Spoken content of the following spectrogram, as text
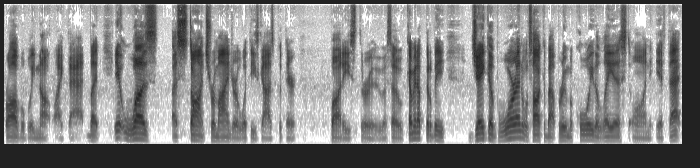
probably not like that. But it was a staunch reminder of what these guys put their bodies through. So coming up, it'll be Jacob Warren. We'll talk about Bru McCoy, the latest on if that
